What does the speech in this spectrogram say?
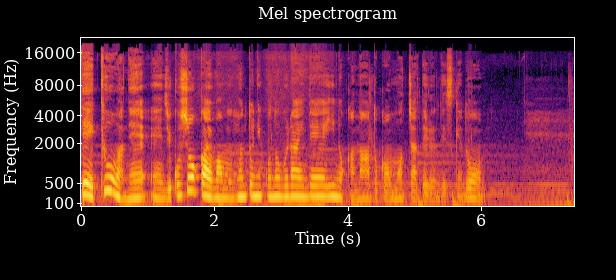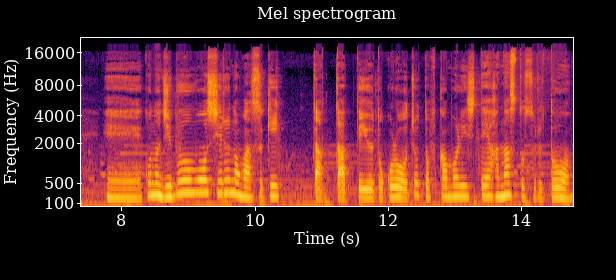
で今日はね、えー、自己紹介はもう本当にこのぐらいでいいのかなとか思っちゃってるんですけど、えー、この自分を知るのが好きだったっていうところをちょっと深掘りして話すとすると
